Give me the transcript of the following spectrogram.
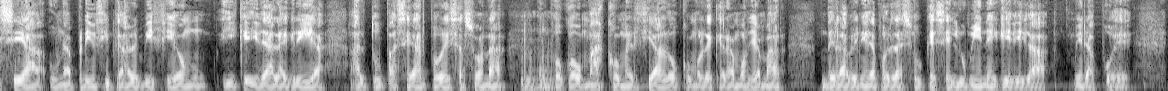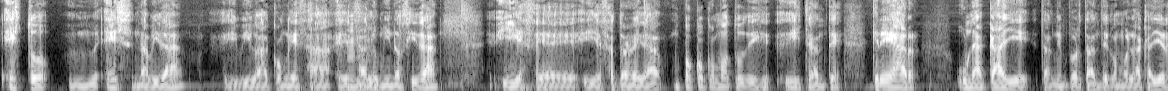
sea una principal visión y que de alegría al tú pasear por esa zona un poco más comercial o como le queramos llamar de la avenida Puerta del Sur, que se ilumine y que diga, mira, pues esto mm, es Navidad, y viva con esa, esa luminosidad y, ese, y esa tonalidad, un poco como tú dijiste antes, crear una calle tan importante como la calle,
